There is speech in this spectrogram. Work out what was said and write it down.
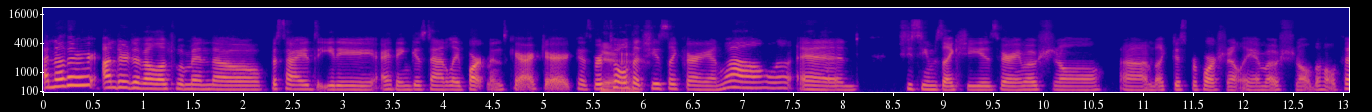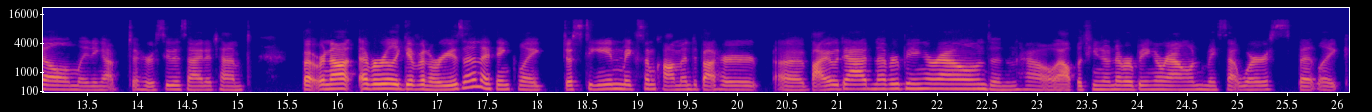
Another underdeveloped woman, though, besides Edie, I think is Natalie Portman's character because we're Yeah. told that she's like very unwell and she seems like she is very emotional, um, like disproportionately emotional the whole film leading up to her suicide attempt. But we're not ever really given a reason. I think like Justine makes some comment about her uh, bio dad never being around and how Al Pacino never being around makes that worse. But like,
